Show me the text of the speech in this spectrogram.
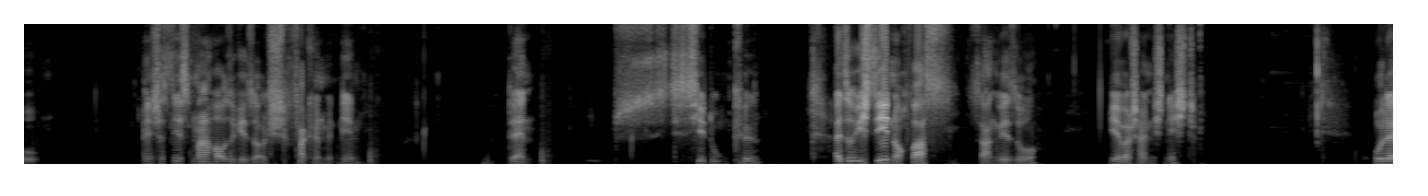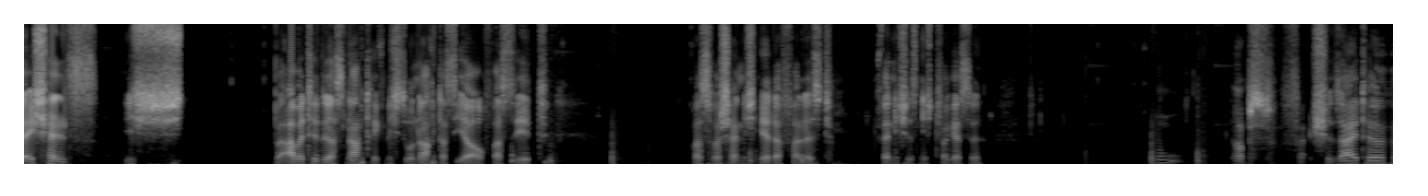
Oh. Wenn ich das nächste Mal nach Hause gehe, soll ich Fackeln mitnehmen. Denn ups, ist es hier dunkel. Also ich sehe noch was, sagen wir so. Ihr wahrscheinlich nicht. Oder ich hält's, ich bearbeite das nachträglich so nach, dass ihr auch was seht. Was wahrscheinlich eher der Fall ist, wenn ich es nicht vergesse. Uh, ups, falsche Seite.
